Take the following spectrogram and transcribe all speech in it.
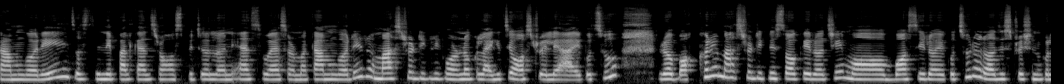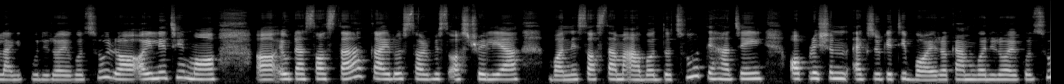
काम गरेँ जस्तै नेपाल क्यान्सर हस्पिटल अनि एसओएसहरूमा काम गरेँ र मास्टर डिग्री गर्नको लागि चाहिँ अस्ट्रेलिया आएको छु। र भर्खरै मास्टर डिग्री सकेर चाहिँ म बसिरहेको छु र रजिस्ट्रेसनको लागि कुरिरहेको छु र अहिले चाहिँ म एउटा संस्था काइरो सर्भिस अस्ट्रेलिया भन्ने संस्थामा आबद्ध छु। त्यहाँ चाहिँ अपरेसन एक्जिक्युटिभ भएर काम गरिरहेको छु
